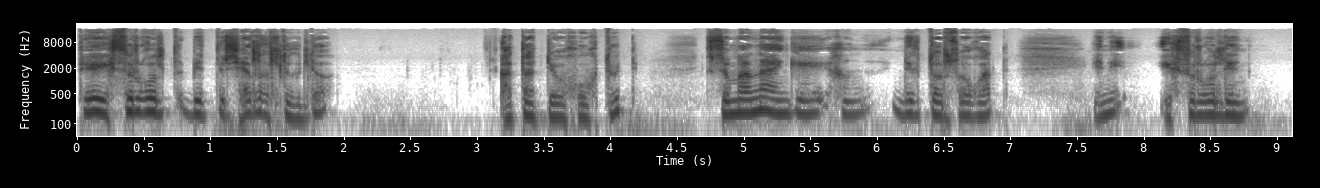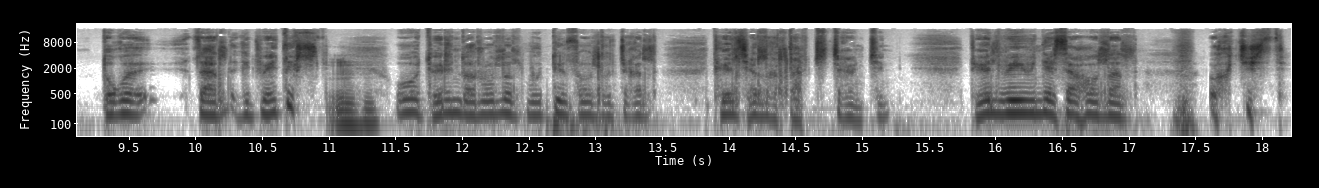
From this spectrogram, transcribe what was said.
Тэгээ их сургуульд бид нар шалгалт өглөө. Гадаад явах хүүхдүүд гэсэн манай ангийнхан нэг дор суугаад энэ их сургуулийн дугуй зал гэж байдаг шүү дээ. Өө тэрэнд оруулал бүгдийг суулгаж байгаа л тэгэл шалгалт авчиж байгаа юм чинь. Тэгэл бивнээсээ хуулаад өгч шүү дээ.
